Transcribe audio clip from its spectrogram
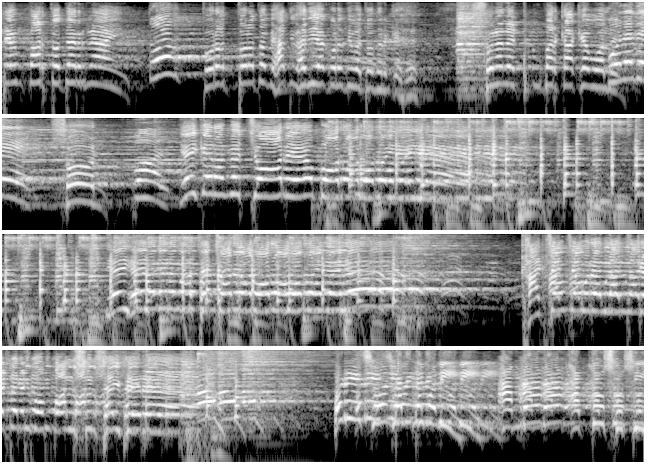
টেম্পার তোদের নাই। তো? তোরা তোরা তো ভাতি ভাদিয়া করে দিবে তোদেরকে। শোনালে টেম্পার কাকে বলে? বলে দে। শোন। বল। এই গ্রামে চরে বড় বড় এই এত সতী?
